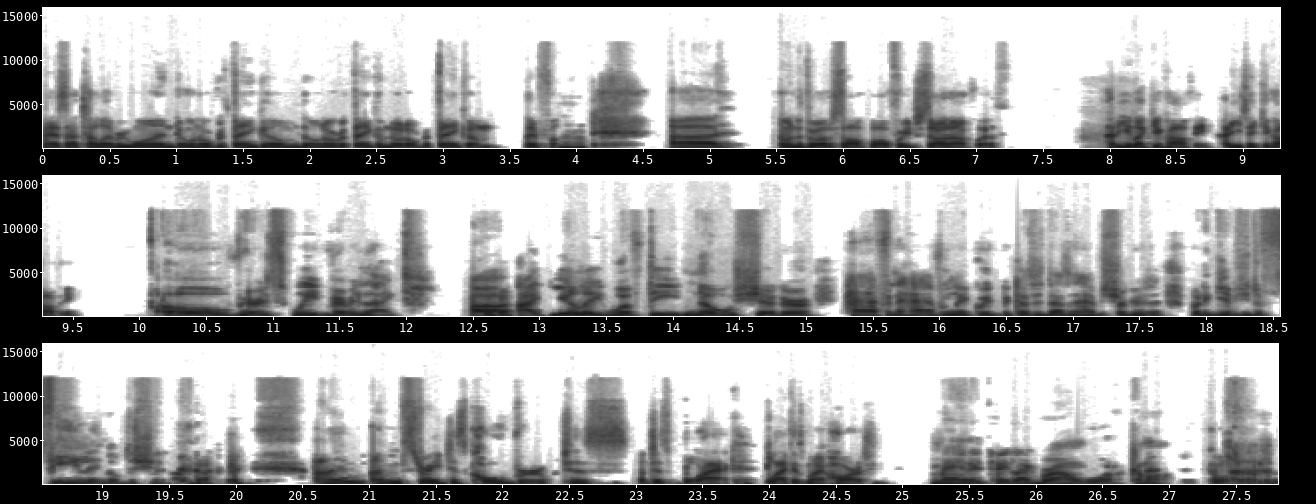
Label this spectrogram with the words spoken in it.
as I tell everyone, don't overthink them, don't overthink them, don't overthink them. They're fun. Uh, I'm going to throw out a softball for you to start off with. How do you like your coffee? How do you take your coffee? Oh, very sweet, very light. Uh, Okay. Ideally with the no sugar, half and half liquid because it doesn't have sugar, but it gives you the feeling of the sugar. I'm I'm straight just cold brew, just just black. Black is my heart. Man, it tastes like brown water. Come on. Come on.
